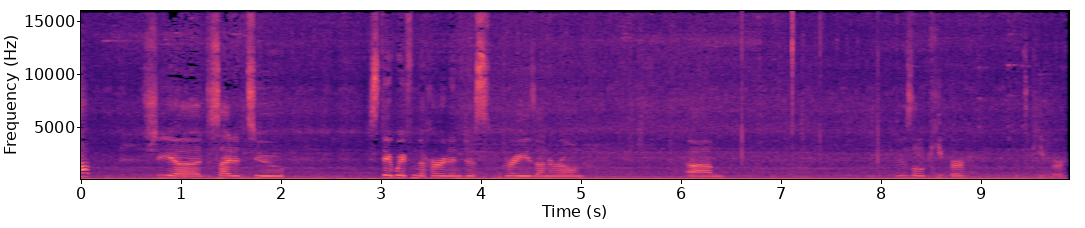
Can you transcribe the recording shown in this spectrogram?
Pop! She uh, decided to stay away from the herd and just graze on her own. Um, there's a little keeper. It's keeper.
